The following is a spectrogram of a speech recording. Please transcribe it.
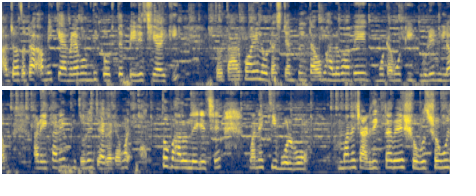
আর যতটা আমি ক্যামেরাবন্দি করতে পেরেছি আর কি। তো তারপরে লোটাস টেম্পলটাও ভালোভাবে মোটামুটি ঘুরে নিলাম। আর এখানে ভিতরের জায়গাটা আমার এত ভালো লেগেছে। মানে কি বলব? মানে চারিদিকটা বেশ সবুজ সবুজ,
